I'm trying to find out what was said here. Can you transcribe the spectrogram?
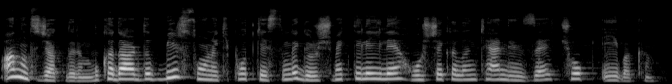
Anlatacaklarım bu kadardı. Bir sonraki podcast'imde görüşmek dileğiyle. Hoşçakalın. Kendinize çok iyi bakın.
